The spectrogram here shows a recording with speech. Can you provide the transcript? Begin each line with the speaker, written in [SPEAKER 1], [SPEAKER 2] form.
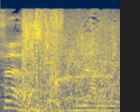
[SPEAKER 1] First blood.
